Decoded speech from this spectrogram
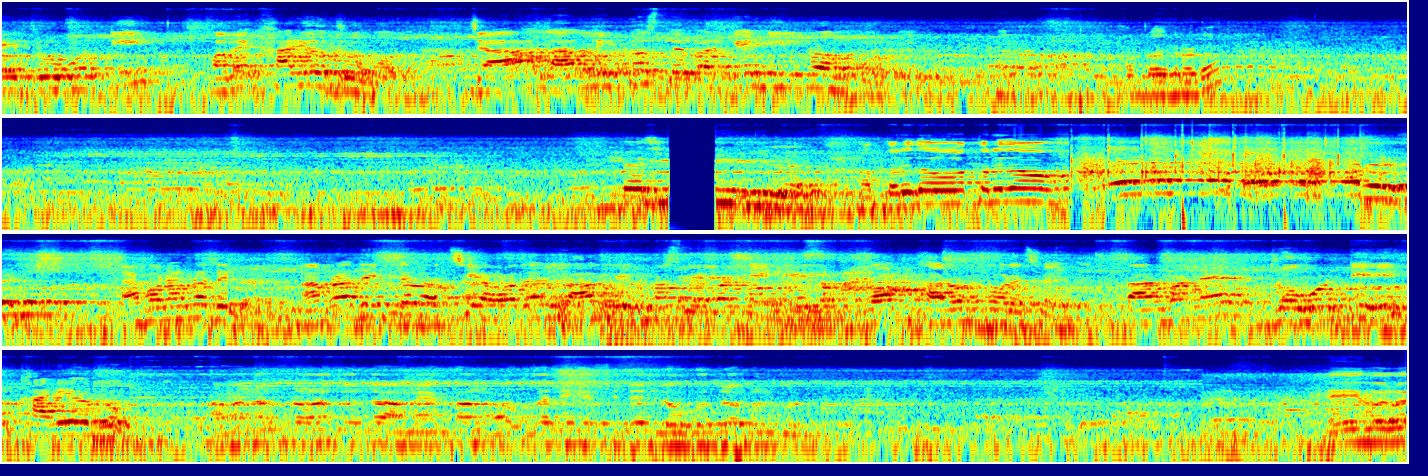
এই দ্রবণটি হবে ক্ষারীয় দ্রবণ যা লাল লিটমাস পেপারকে নীল রং করবে। এখানে আমরা দেখ আমরা দেখতে পাচ্ছি আমাদের লাল লিটমাস পেপারটি নীল রং ধারণ করেছে। তার মানে দ্রবণটি ক্ষারীয় দ্রবণ আমার নাম প্রণয় চৌধুরী আমি এখন অক্সালিক অ্যাসিডের লঘু দ্রবণ করব। এই হলো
